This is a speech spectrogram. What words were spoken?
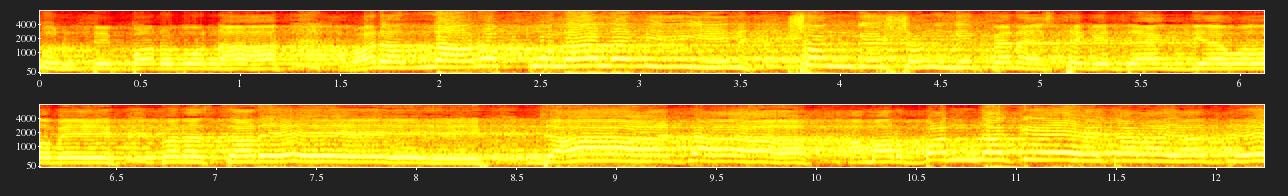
করতে পারব না। আমার আল্লাহ সঙ্গে সঙ্গে ফেরাজ থেকে ডাক দিয়ে বলবে ফেরাস্তারে যা যা, আমার বান্দাকে জানায়া দে।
